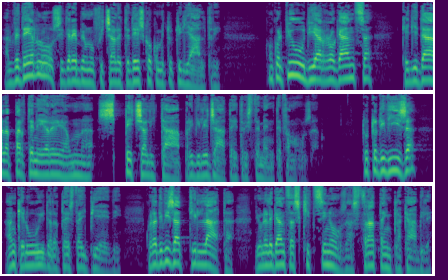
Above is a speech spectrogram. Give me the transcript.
Al vederlo si direbbe un ufficiale tedesco come tutti gli altri, con quel più di arroganza che gli dà l'appartenere a una specialità privilegiata e tristemente famosa. Tutto divisa, anche lui, dalla testa ai piedi, quella divisa attillata di un'eleganza schizzinosa, astratta e implacabile,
